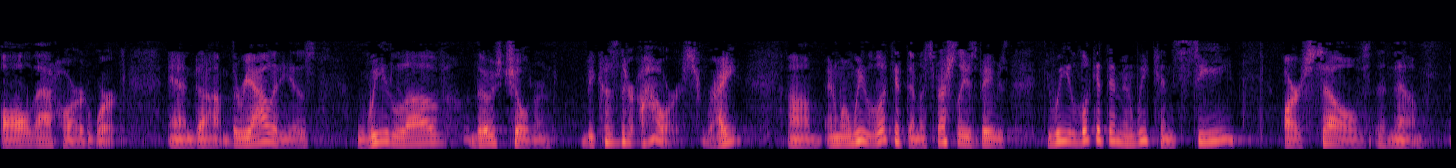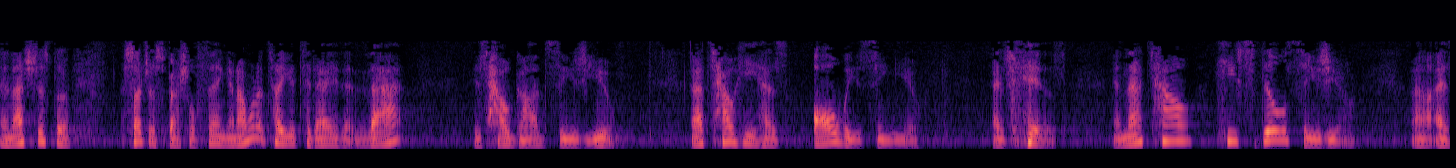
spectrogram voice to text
all that hard work. And um, the reality is, we love those children because they're ours, right? Um, and when we look at them, especially as babies, we look at them and we can see ourselves in them. And that's just a, such a special thing. And I want to tell you today that that is how God sees you. That's how He has always seen you as His. And that's how He still sees you uh, as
